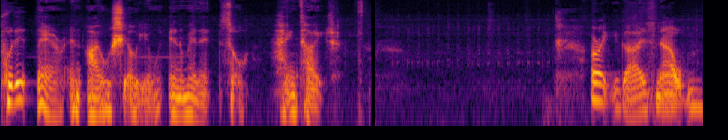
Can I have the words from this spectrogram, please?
put it there, and I will show you in a minute. So hang tight. All right, you guys, now mm,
